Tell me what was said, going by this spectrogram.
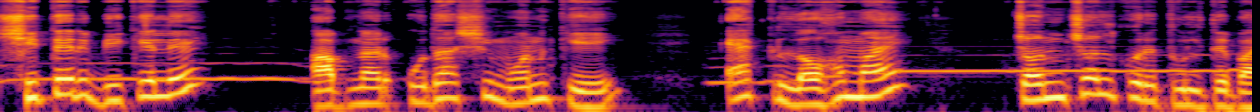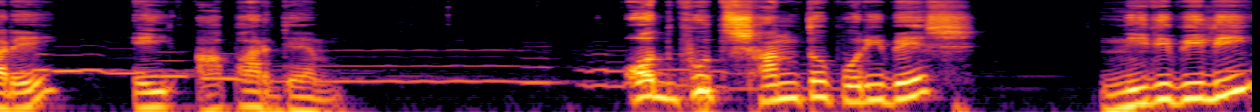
শীতের বিকেলে আপনার উদাসী মনকে এক লহমায় চঞ্চল করে তুলতে পারে এই আপার ড্যাম অদ্ভুত শান্ত পরিবেশ, নিরিবিলি,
